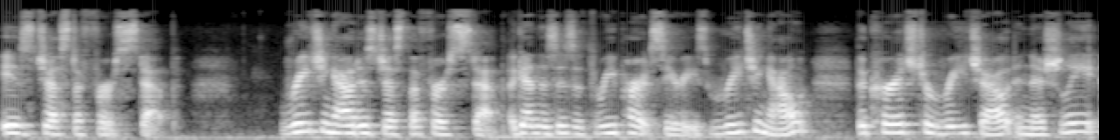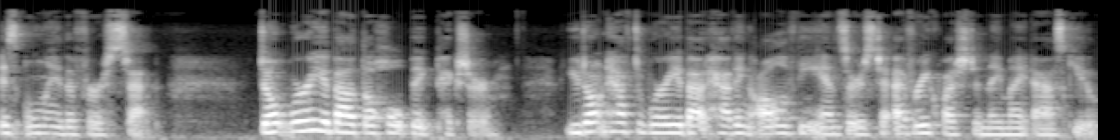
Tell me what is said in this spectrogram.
is just a first step. Reaching out is just the first step. Again, this is a three part series. Reaching out, the courage to reach out initially is only the first step. Don't worry about the whole big picture. You don't have to worry about having all of the answers to every question they might ask you.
